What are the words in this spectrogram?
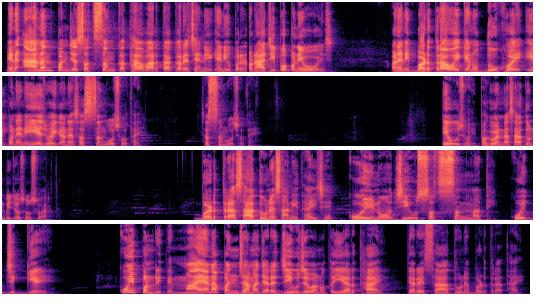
એને આનંદ પણ જે સત્સંગ, કથા, વાર્તા કરે છે, એની એની ઉપર એનો રાજીપો પણ એવો હોય છે. અને એની બળતરા હોય કે એનું દુઃખ હોય એ પણ એને એ જ હોય કે આને સત્સંગ ઓછો થાય. સત્સંગ ઓછો થાય. એવું જ હોય. ભગવાનના સાધુને બીજો શું સ્વાર્થ? બળતરા સાધુને સાની થાય છે? કોઈનો જીવ સત્સંગમાંથી કોઈક જગ્યાએ, કોઈ પણ રીતે, માયાના પંજામાં જ્યારે જીવ જવાનું તૈયાર થાય, ત્યારે સાધુને બળતરા થાય.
